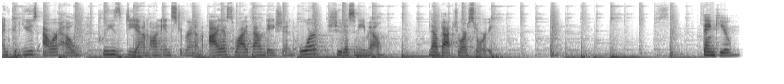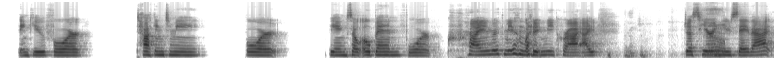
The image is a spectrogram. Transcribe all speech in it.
and could use our help, please DM on Instagram ISY Foundation or shoot us an email. Now back to our story. Thank you. Thank you for talking to me, for being so open, for crying with me and letting me cry. I just hearing no. you say that,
